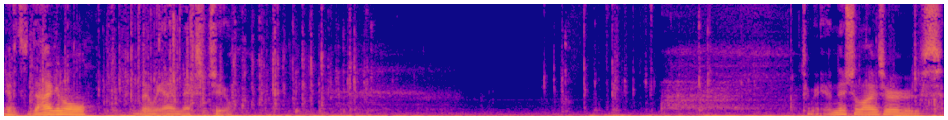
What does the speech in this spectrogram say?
If it's diagonal, then we add an extra 2. Too many initializers.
